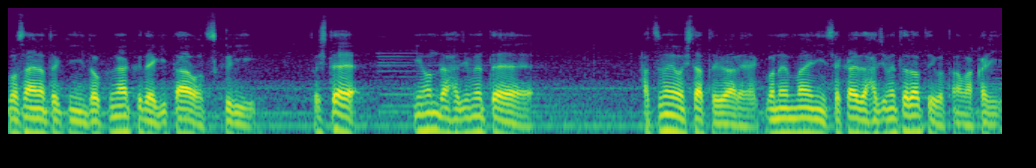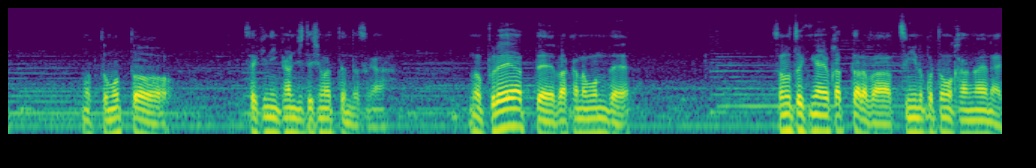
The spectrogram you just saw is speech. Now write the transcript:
5歳の時に独学でギターを作りそして日本で初めて発明をしたと言われ5年前に世界で初めてだということが分かりもっともっと責任感じてしまってるんですがもうプレイヤーってバカなもんでその時が良かったらば次のことも考えない。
